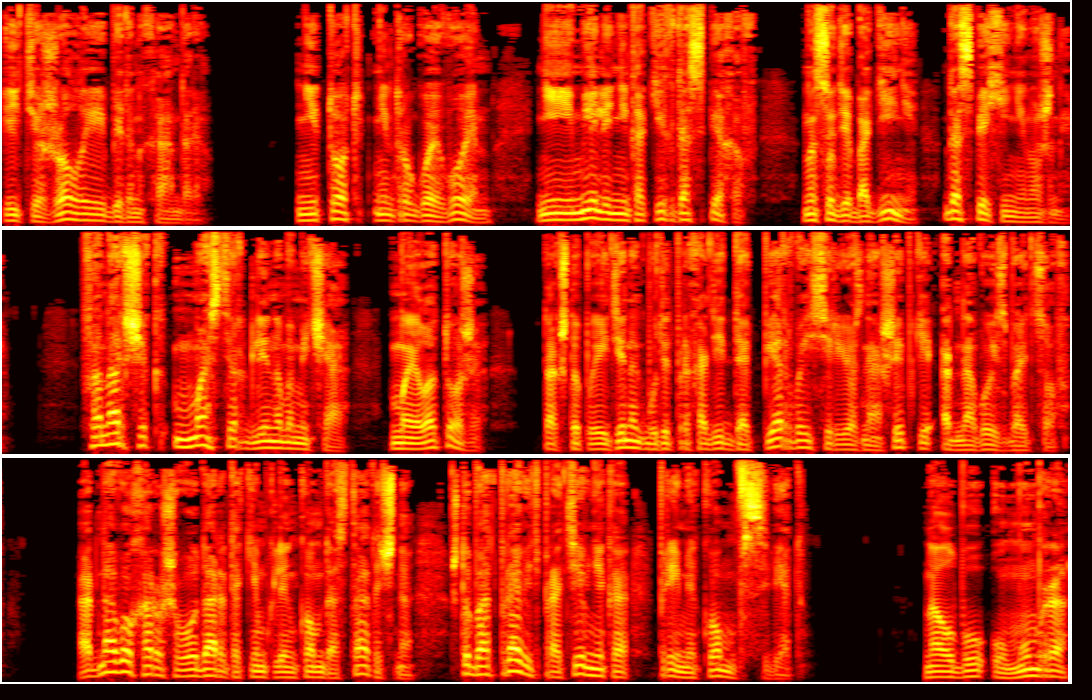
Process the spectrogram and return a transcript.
и тяжелые биденхандеры. Ни тот, ни другой воин не имели никаких доспехов. На суде богини доспехи не нужны. Фонарщик — мастер длинного меча, Мейла тоже, так что поединок будет проходить до первой серьезной ошибки одного из бойцов. Одного хорошего удара таким клинком достаточно, чтобы отправить противника прямиком в свет. На лбу у Мумра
